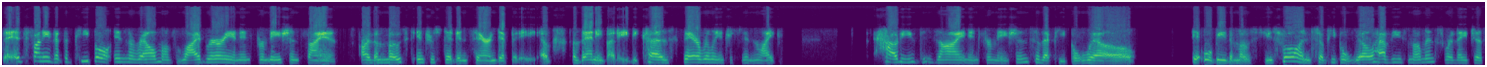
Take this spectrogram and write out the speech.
It's funny that the people in the realm of library and information science are the most interested in serendipity of, of anybody because they're really interested in like how do you design information so that people will it will be the most useful? And so people will have these moments where they just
